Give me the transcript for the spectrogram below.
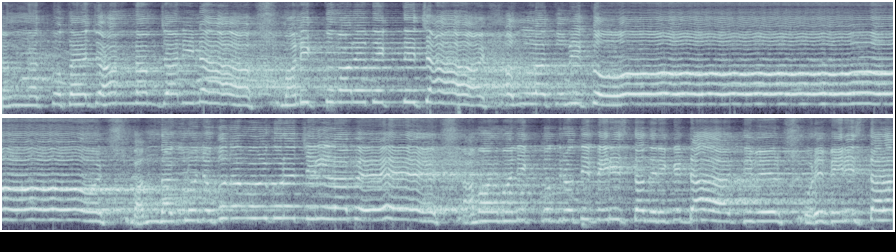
জান্নাত, কোথায় জাহান্নাম জানি না মালিক তোমারে দেখতে চায়, আল্লাহ তুমি কো বান্দাগুলো যখন আমল করে চিল্লাবে, আমার মালিক কুদরতি ফেরিস্তাদেরকে ডাক দিবে, ওরে ফেরিস্তারা,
